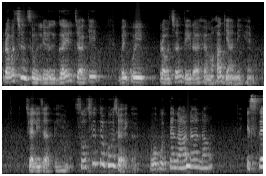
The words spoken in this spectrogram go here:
प्रवचन सुन ले गए जाके, भाई, कोई प्रवचन दे रहा है, महाज्ञानी है। चली जाते हैं। सोच लेते हो जाएगा। वो बोलते हैं, ना ना ना, इससे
